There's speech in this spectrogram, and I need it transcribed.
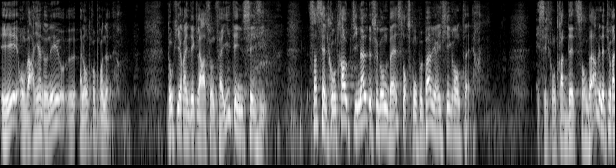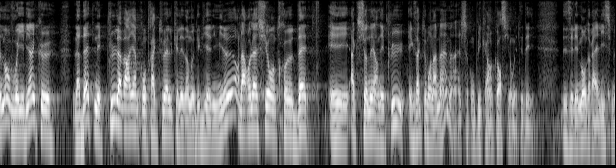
et on ne va rien donner euh, à l'entrepreneur. Donc il y aura une déclaration de faillite et une saisie. Ça, c'est le contrat optimal de seconde baisse lorsqu'on ne peut pas vérifier grand R. C'est le contrat de dette standard, mais naturellement, vous voyez bien que la dette n'est plus la variable contractuelle qu'elle est dans Modigliani-Miller. La relation entre dette et actionnaire n'est plus exactement la même. Elle se compliquerait encore si on mettait des, éléments de réalisme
